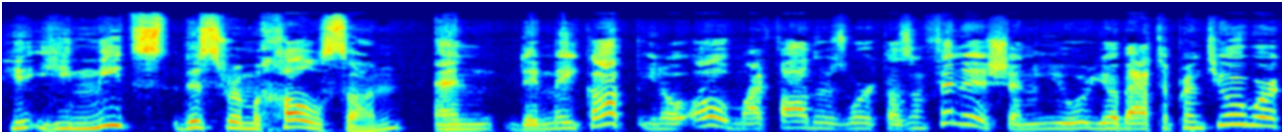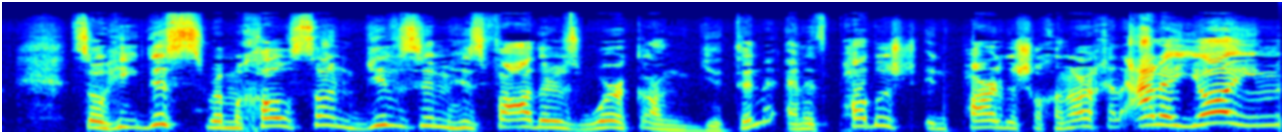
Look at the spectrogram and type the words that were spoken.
he, he meets this Ramachal's son, and they make up, you know, oh, my father's work doesn't finish, and you, you're about to print your work. So he, this Ramachal's son gives him his father's work on Gittin, and it's published in part of the Shulchan Aruch. And at a yoim,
